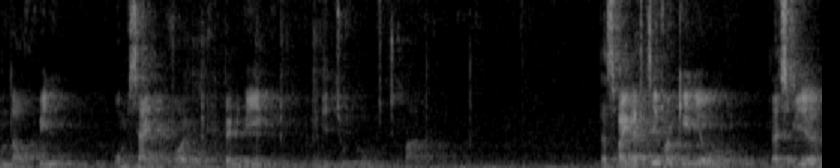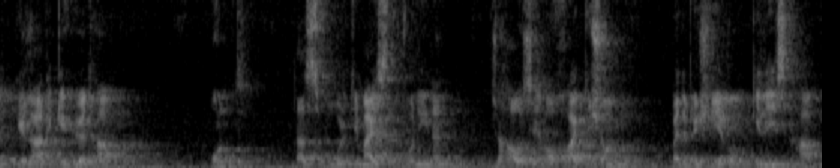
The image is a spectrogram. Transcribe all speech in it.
und auch will, um seinem Volk den Weg in die Zukunft zu bahnen. Das Weihnachtsevangelium, das wir gerade gehört haben und das wohl die meisten von Ihnen zu Hause auch heute schon bei der Bescherung gelesen haben,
